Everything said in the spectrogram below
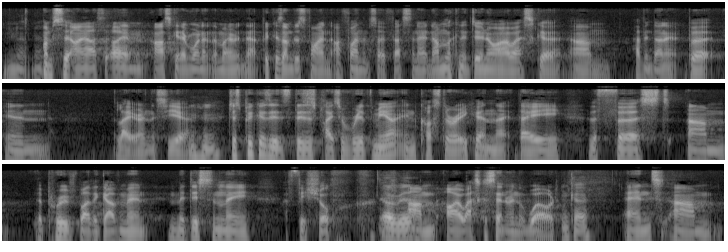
No, no. I'm so, I, ask, I am asking everyone at the moment that because I'm just find I find them so fascinating. I'm looking at doing ayahuasca. Um, I haven't done it, but in later in this year, Mm-hmm. just because it's there's this place Rythmia in Costa Rica, and they, they the first um, approved by the government medicinally official Oh, really? um, ayahuasca center in the world Okay. And um,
